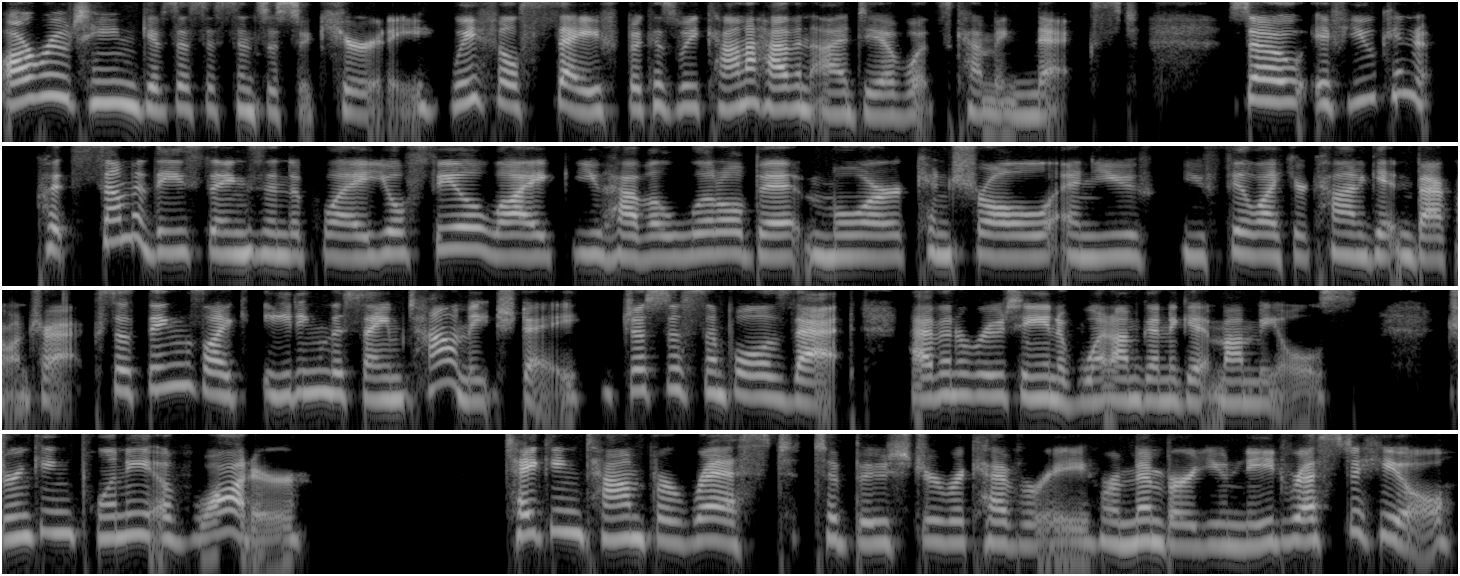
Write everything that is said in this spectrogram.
our routine gives us a sense of security. We feel safe because we kind of have an idea of what's coming next. So if you can put some of these things into play, you'll feel like you have a little bit more control and you you feel like you're kind of getting back on track. So things like eating the same time each day, just as simple as that. Having a routine of when I'm going to get my meals. Drinking plenty of water. Taking time for rest to boost your recovery. Remember, you need rest to heal.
